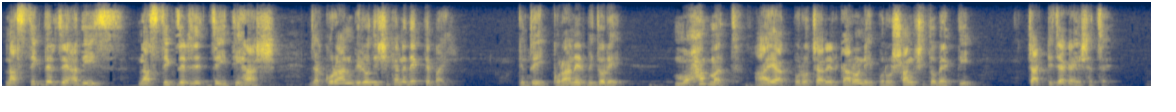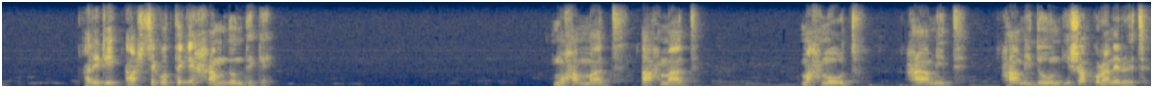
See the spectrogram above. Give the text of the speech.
নাস্তিকদের যে হাদিস, নাস্তিকদের যে ইতিহাস, যা কোরআন বিরোধী সেখানে দেখতে পাই। কিন্তু এই কোরআনের ভিতরে মোহাম্মদ আয়াত প্রচারের কারণে প্রশংসিত ব্যক্তি চারটি জায়গায় এসেছে। আর এটি আসছে থেকে হামদুন থেকে। মোহাম্মদ, আহমদ, মাহমুদ, হামিদ, হামিদুন, এসব কোরআনে রয়েছে।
